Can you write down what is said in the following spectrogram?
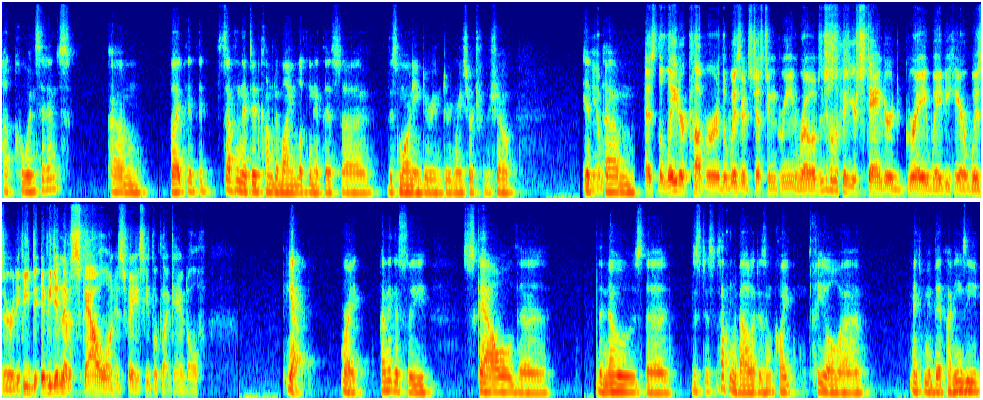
a coincidence, um, but it, it's something that did come to mind looking at this uh, this morning during during research for the show. It, you know, um, as the later cover, the wizard's just in green robes and just look like your standard gray wavy hair wizard. If he if he didn't have a scowl on his face, he'd look like Gandalf. Yeah, right. I think it's the scowl, the the nose, the just, just something about it doesn't quite feel uh, makes me a bit uneasy.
